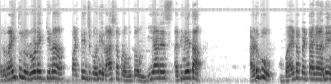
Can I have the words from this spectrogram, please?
రైతులు రోడెక్కిన పట్టించుకొని రాష్ట్ర ప్రభుత్వం. బీఆర్ఎస్ అధినేత అడుగు బయట పెట్టగానే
